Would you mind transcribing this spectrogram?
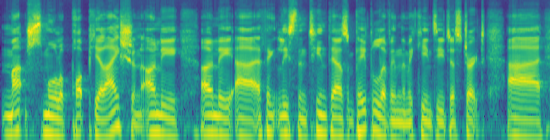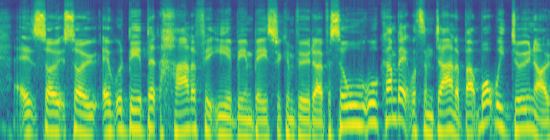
much smaller population, only only uh, I think less than ten thousand people live in the Mackenzie district. Uh, so so it would be a bit harder for Airbnbs to convert over. So we'll, we'll come back with some data, but what we do know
